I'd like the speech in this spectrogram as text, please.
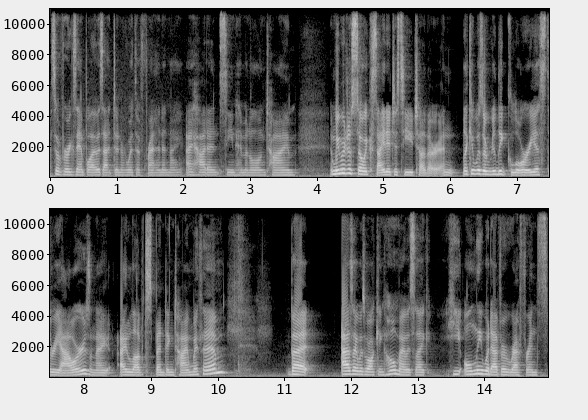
So, for example, I was at dinner with a friend and I, I hadn't seen him in a long time. And we were just so excited to see each other. And like it was a really glorious three hours and I, I loved spending time with him. But as I was walking home, I was like, he only would ever reference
